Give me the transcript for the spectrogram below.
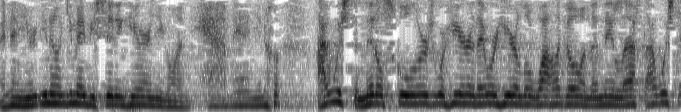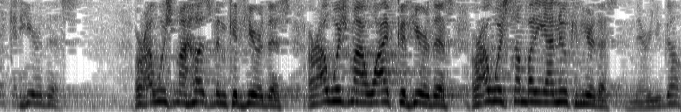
And then you you know you may be sitting here and you're going, yeah, man, you know, I wish the middle schoolers were here. They were here a little while ago and then they left. I wish they could hear this. Or I wish my husband could hear this. Or I wish my wife could hear this. Or I wish somebody I knew could hear this. And there you go.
